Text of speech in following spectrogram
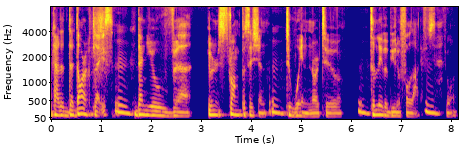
kind of the dark place, mm. then you've uh, you're in a strong position mm. to win or to mm. to live a beautiful life if you want.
